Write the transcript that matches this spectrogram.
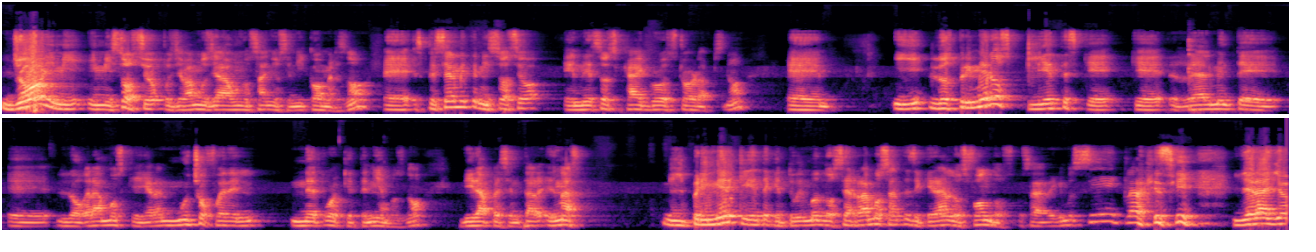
yo y mi, y mi socio, pues llevamos ya unos años en e-commerce, ¿no? especialmente mi socio en esos high growth startups, ¿no? Y los primeros clientes que, que realmente eh, logramos que llegaran mucho fue del network que teníamos, ¿no? De ir a presentar. Es más, el primer cliente que tuvimos lo cerramos antes de que eran los fondos. O sea, dijimos, sí, claro que sí. Y era yo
